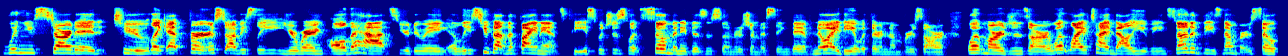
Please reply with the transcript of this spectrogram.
when you started to like at first obviously you're wearing all the hats you're doing at least you've got the finance piece which is what so many business owners are missing. They have no idea what their numbers are what margins are what lifetime value means none of these numbers. So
